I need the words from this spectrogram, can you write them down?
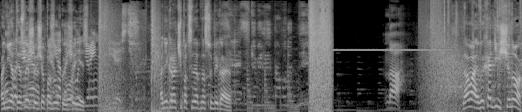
А нет, я слышу, еще Нет, еще есть. есть. Они, короче, пацаны от нас убегают. Да. Давай, выходи, щенок!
